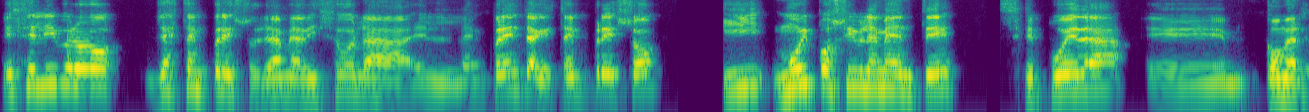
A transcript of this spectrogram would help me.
Ese libro ya está impreso, ya me avisó la, la imprenta que está impreso y muy posiblemente se pueda eh, comer,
